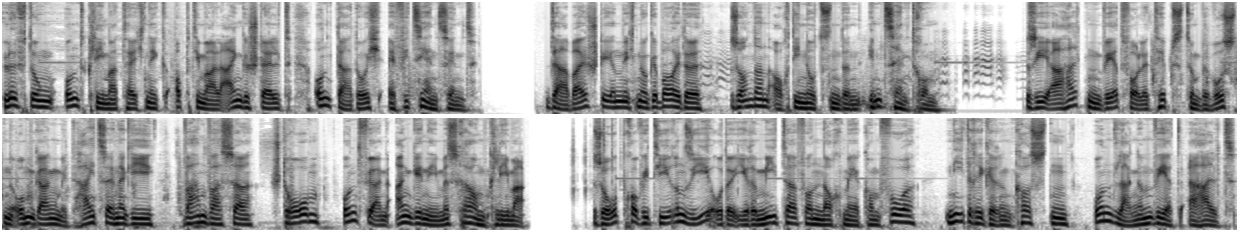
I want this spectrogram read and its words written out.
Lüftung und Klimatechnik optimal eingestellt und dadurch effizient sind. Dabei stehen nicht nur Gebäude, sondern auch die Nutzenden im Zentrum. Sie erhalten wertvolle Tipps zum bewussten Umgang mit Heizenergie, Warmwasser, Strom und für ein angenehmes Raumklima. So profitieren Sie oder Ihre Mieter von noch mehr Komfort, niedrigeren Kosten und langem Werterhalt.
